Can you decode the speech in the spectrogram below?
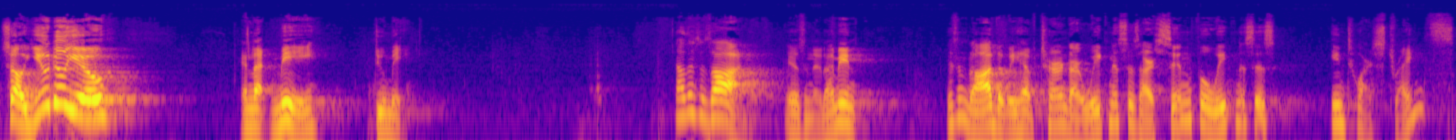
So you do you, and let me do me. Now, this is odd, isn't it? I mean, isn't it odd that we have turned our weaknesses, our sinful weaknesses, into our strengths?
